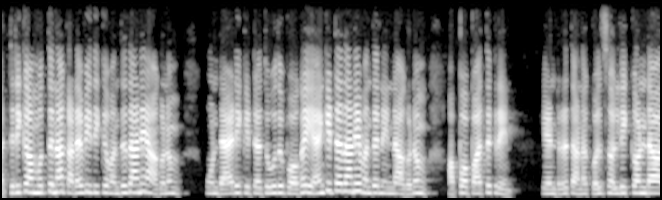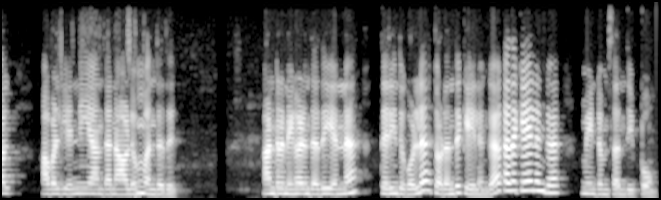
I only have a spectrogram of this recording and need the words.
கத்திரிக்காய் முத்துனா கடை வீதிக்கு வந்துதானே ஆகணும். உன் டேடி கிட்ட தூது போக என்கிட்ட தானே வந்து நின்னாகணும். அப்போ பார்த்துக்கிறேன் என்று தனக்குள் சொல்லிக்கொண்டாள் அவள் எண்ணிய அந்த நாளும் வந்தது. அன்று நிகழ்ந்தது என்ன? தெரிந்து கொள்ள தொடர்ந்து கேளுங்க. கதை கேளுங்க. மீண்டும் சந்திப்போம்.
